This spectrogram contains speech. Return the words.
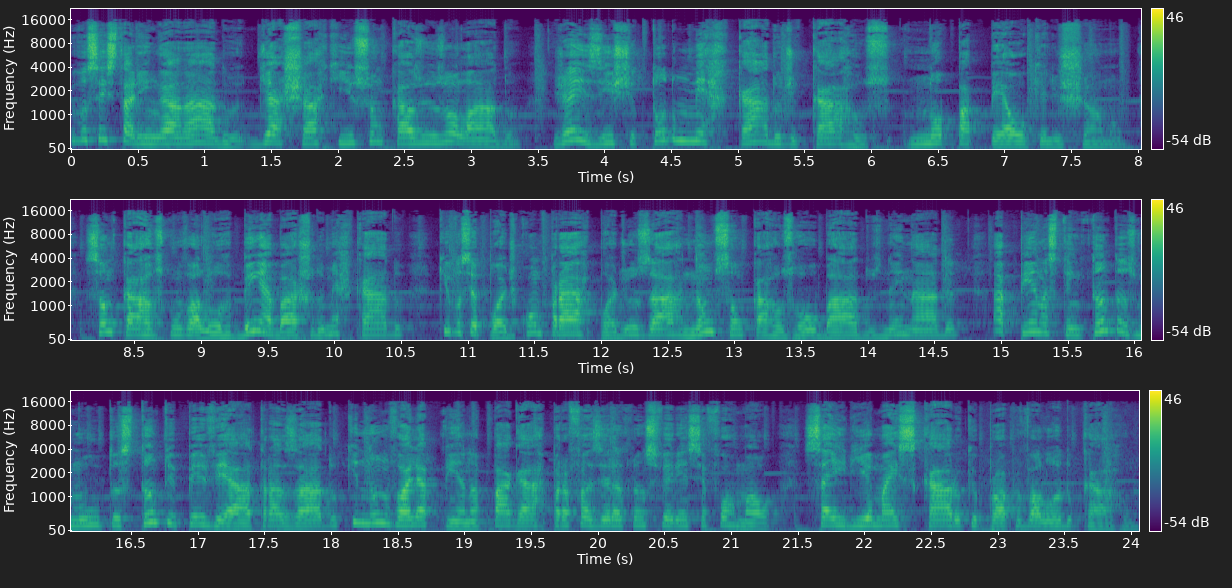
E você estaria enganado de achar que isso é um caso isolado. Já já existe todo um mercado de carros no papel que eles chamam. São carros com valor bem abaixo do mercado que você pode comprar, pode usar, não são carros roubados nem nada, apenas tem tantas multas, tanto IPVA atrasado que não vale a pena pagar para fazer a transferência formal. Sairia mais caro que o próprio valor do carro.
